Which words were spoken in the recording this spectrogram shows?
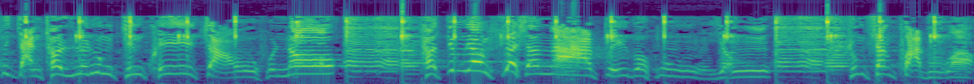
只见他二龙金盔照虎脑，他顶梁雪山啊追着红缨，胸前挎住啊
